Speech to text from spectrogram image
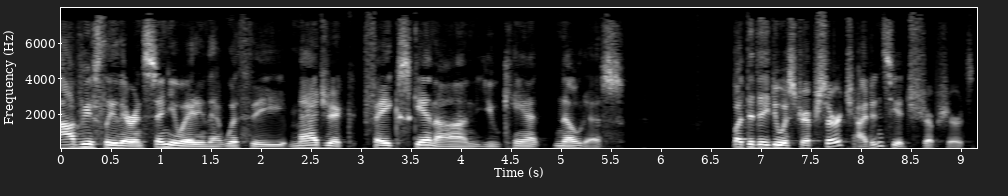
obviously they're insinuating that with the magic fake skin on, you can't notice. But did they do a strip search? I didn't see a strip search.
